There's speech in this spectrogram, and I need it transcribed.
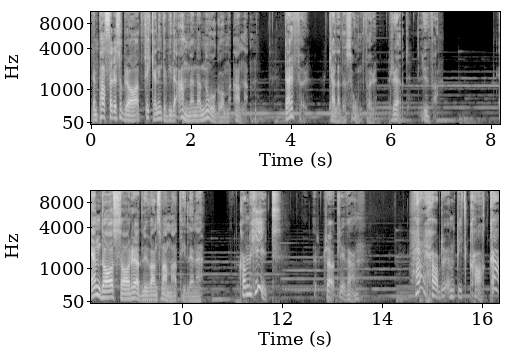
Den passade så bra att flickan inte ville använda någon annan. Därför kallades hon för Rödluvan. En dag sa Rödluvans mamma till henne. Kom hit, Rödluvan. Här har du en bit kaka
